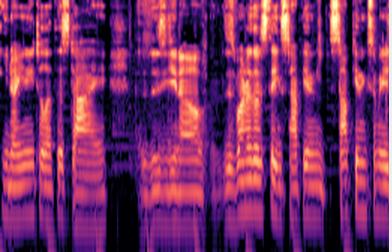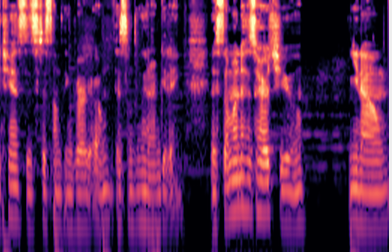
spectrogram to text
you know, you need to let this die. This, you know, this is one of those things. Stop giving, stop giving so many chances to something, Virgo. Is something that I'm getting. If someone has hurt you, you know,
